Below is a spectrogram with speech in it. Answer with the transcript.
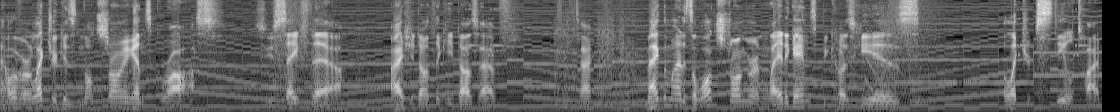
However, electric is not strong against grass, so you're safe there. I actually don't think he does have an attack. Magnemite is a lot stronger in later games because he is electric steel type.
